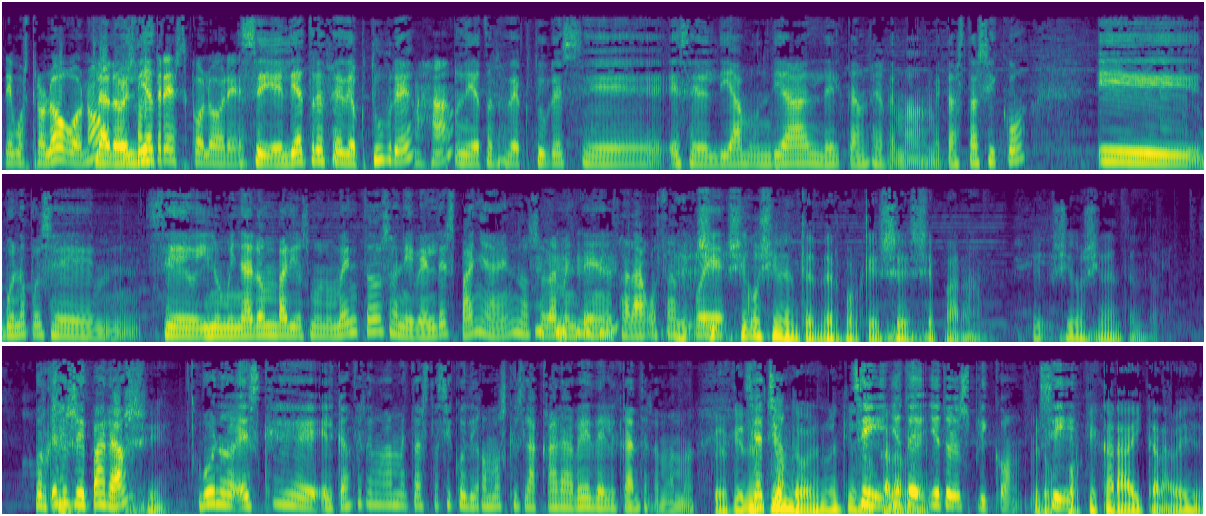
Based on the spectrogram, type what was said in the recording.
de vuestro logo, ¿no? Claro, Que el son día tres colores. Sí, el día 13 de octubre, Ajá. el día 13 de octubre se- es el Día Mundial del Cáncer de Mama Metastásico y bueno, pues eh, se iluminaron varios monumentos a nivel de España, ¿eh? no solamente en Zaragoza Eh, fue... sí- sigo sin entender por qué se separa. Sigo sin entenderlo. ¿Por qué Sí, se separa? sí. Bueno, es que el cáncer de mama metastásico, digamos que es la cara B del cáncer de mama. Pero que no ha hecho- entiendo, no entiendo Sí, cara yo te, B. yo te lo explico. Pero sí. ¿por qué cara hay cara B?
